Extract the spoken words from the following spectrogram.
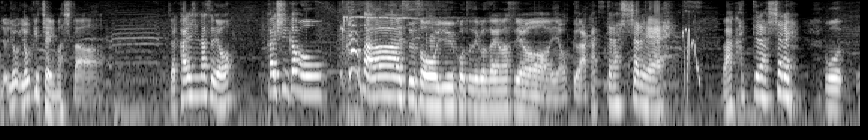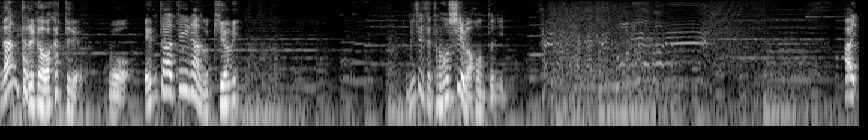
よ、よ、避けちゃいました。じゃあ、会心出せよ。会心カモンナイスそういうことでございますよ。よくわかってらっしゃる。わかってらっしゃる。もう、何たるかわかってる。もう、エンターテイナーの極み。見てて楽しいわ、本当に。はい。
